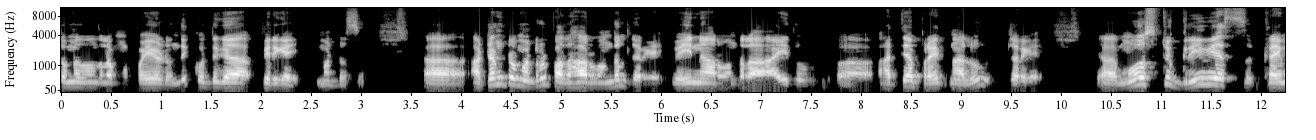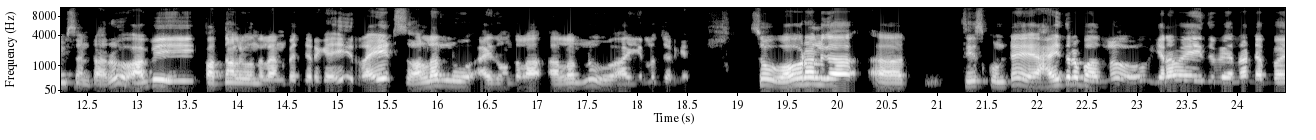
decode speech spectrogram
తొమ్మిది వందల ముప్పై ఏడు ఉంది కొద్దిగా పెరిగాయి మర్డర్స్. అటెంప్ట్ మర్డర్ పదహారు వందలు జరిగాయి. వెయ్యి ఆరు వందల ఐదు ఆ, హత్య ప్రయత్నాలు జరిగాయి. మోస్ట్ గ్రీవియస్ క్రైమ్స్ అంటారు. అవి పద్నాలుగు వందల ఎనభై జరిగాయి. రైట్స్ అల్లర్లు ఐదు వందల అల్లర్లు ఆ ఇయర్లో జరిగాయి. సో ఓవరాల్గా ఆ, తీసుకుంటే హైదరాబాద్లో ఇరవై ఐదు వేల డెబ్బై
